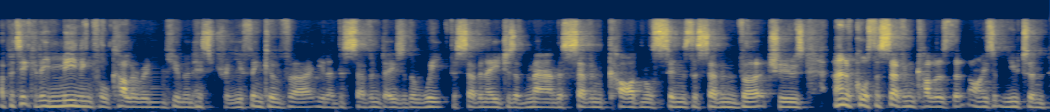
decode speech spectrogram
a particularly meaningful color in human history. You think of, uh, you know, the seven days of the week, the seven ages of man, the seven cardinal sins, the seven virtues, and of course the seven colors that Isaac Newton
